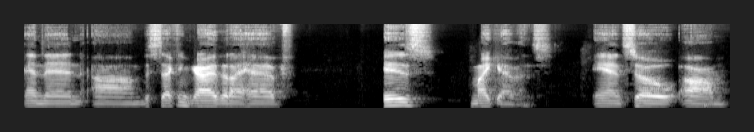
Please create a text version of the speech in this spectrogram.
And then um, the second guy that I have is Mike Evans. And so um,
